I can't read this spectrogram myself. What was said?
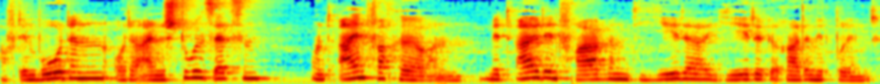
auf den Boden oder einen Stuhl setzen und einfach hören mit all den Fragen, die jeder, jede gerade mitbringt.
